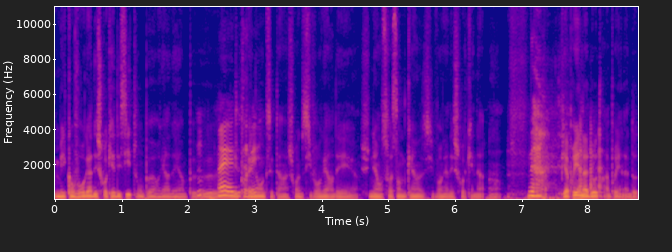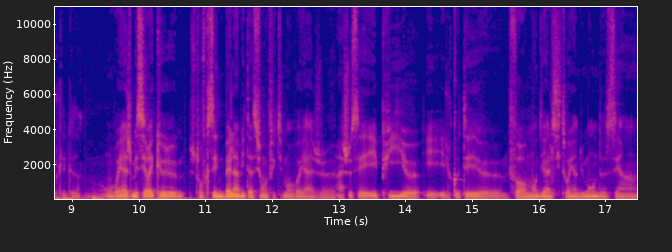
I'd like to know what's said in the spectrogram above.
Mais quand vous regardez, je crois qu'il y a des sites où on peut regarder un peu Mm. euh, Ouais, les prénoms, etc. Je crois que si vous regardez, je suis né en 75, si vous regardez, je crois qu'il y en a un. Puis après, il y en a d'autres. Après, il y en a d'autres, quelques-uns. On voyage, mais c'est vrai que je trouve que c'est une belle invitation, effectivement, au voyage euh, HEC. Et puis, euh, et, et le côté euh, forum mondial, citoyen du monde, c'est un,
